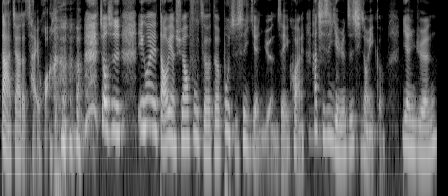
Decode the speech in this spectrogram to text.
大家的才华。就是因为导演需要负责的不只是演员这一块，他其实演员只是其中一个，演员、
